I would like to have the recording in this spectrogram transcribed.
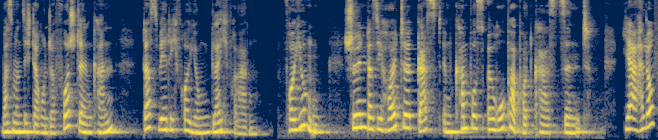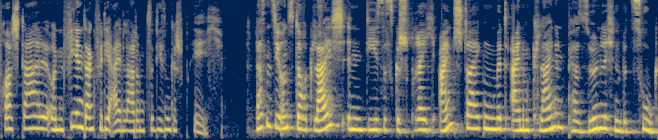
Was man sich darunter vorstellen kann, das werde ich Frau Jung gleich fragen. Frau Jung, schön, dass Sie heute Gast im Campus Europa Podcast sind. Ja, hallo Frau Stahl und vielen Dank für die Einladung zu diesem Gespräch. Lassen Sie uns doch gleich in dieses Gespräch einsteigen mit einem kleinen persönlichen Bezug.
